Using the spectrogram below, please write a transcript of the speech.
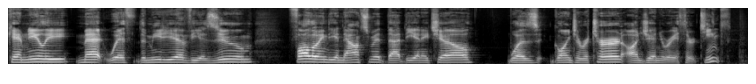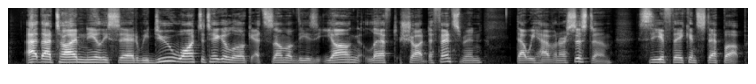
Cam Neely met with the media via Zoom following the announcement that the NHL was going to return on January 13th. At that time, Neely said, We do want to take a look at some of these young left shot defensemen that we have in our system, see if they can step up.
